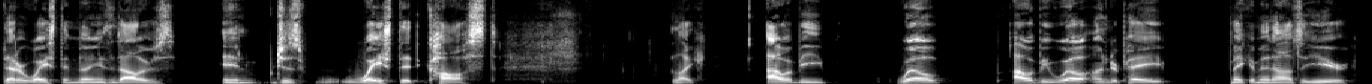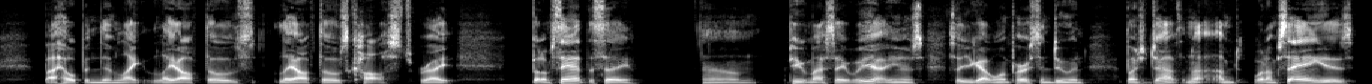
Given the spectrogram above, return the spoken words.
that are wasting millions of dollars in just wasted cost like I would be well, I would be well underpaid, making a million dollars a year by helping them like lay off those lay off those costs, right? But I'm saying that to say, um, people might say, well, yeah, you know, so you got one person doing a bunch of jobs. I'm not. I'm what I'm saying is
